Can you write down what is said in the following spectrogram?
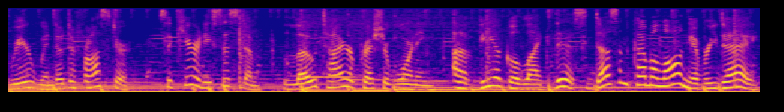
rear window defroster, security system, low tire pressure warning. A vehicle like this doesn't come along every day.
